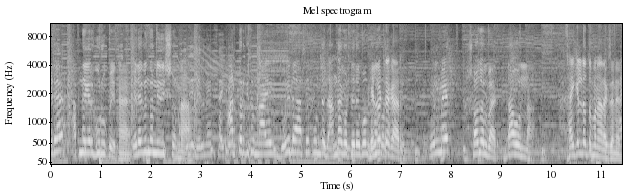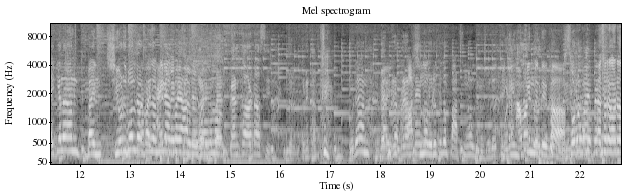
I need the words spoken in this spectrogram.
এটা আপনাদের গ্রুপের। হ্যাঁ। এটা কিন্তু নিজস্ব না। হেলমেট আর তোর কিছু নাই এই আছে কোন যে ধান্দা করছে এটা বলতে হেলমেট টাকার হেলমেট সজল ভাইয়ের তাও না। সাইকেলটা তো মানে আরেকজনের। সাইকেল এখন ভাই শিওর বল দাও মিরাজ ভাই আছে প্যান্ট- প্যান্ট তো আটা আছে। ওটা কার? ওটা ব্র্যান্ড- ব্র্যান্ডের- পার্সোনাল ওটা তো পার্সোনাল জিনিস ওটা তুই ওটা কিন- আমার কিনবে তো-। ছোট ভাই আর ছোটখাটো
